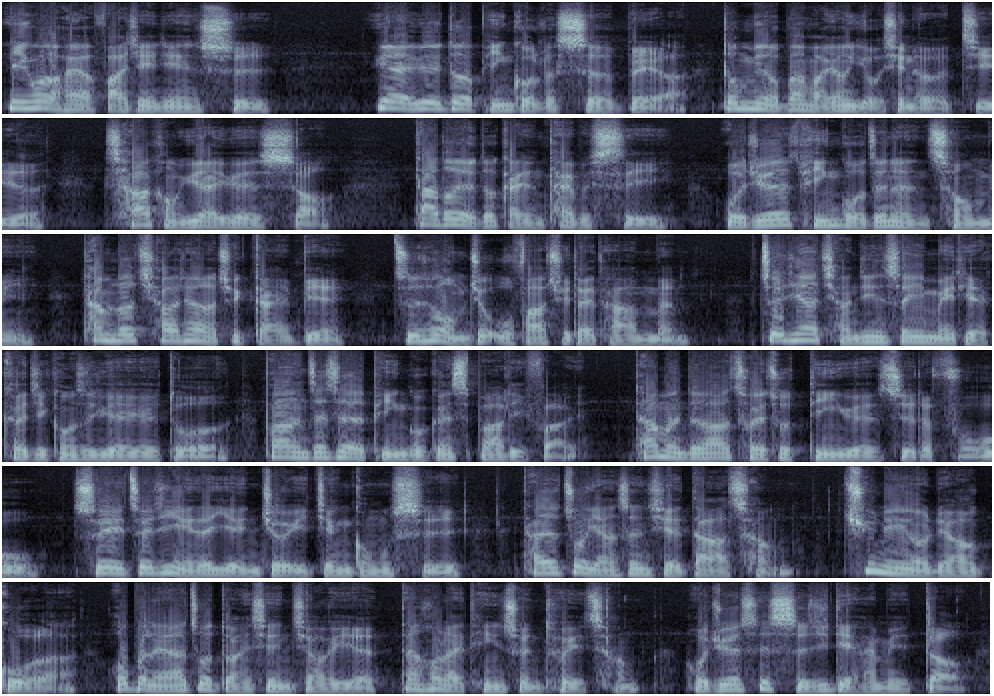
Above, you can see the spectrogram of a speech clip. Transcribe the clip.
另外，我还有发现一件事。越来越多的苹果的设备啊都没有办法用有线的耳机了，插孔越来越少，大多也都改成 Type C。我觉得苹果真的很聪明，他们都悄悄的去改变，之后我们就无法取代他们。最近要抢进声音媒体的科技公司越来越多了，包含这次的苹果跟 Spotify，他们都要推出订阅制的服务。所以最近也在研究一间公司，它是做扬声器的大厂。去年有聊过了，我本来要做短线交易，但后来停损退场，我觉得是时机点还没到。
